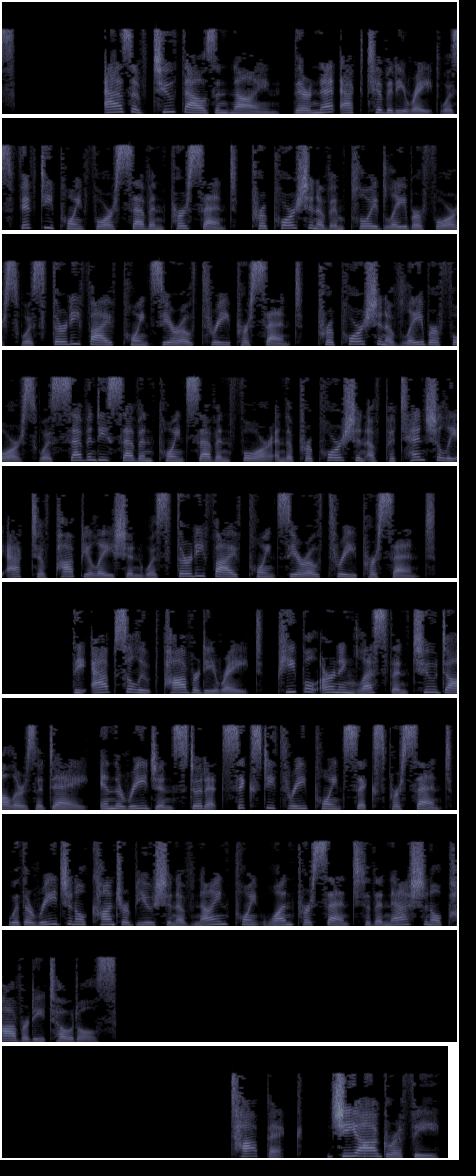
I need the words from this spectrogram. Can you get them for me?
As of 2009, their net activity rate was 50.47%, proportion of employed labor force was 35.03%, proportion of labor force was 77.74 and the proportion of potentially active population was 35.03%. The absolute poverty rate, people earning less than $2 a day, in the region stood at 63.6%, with a regional contribution of 9.1% to the national poverty totals. Topic. Geography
